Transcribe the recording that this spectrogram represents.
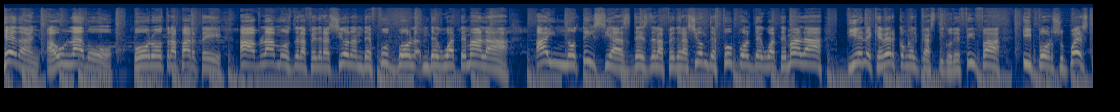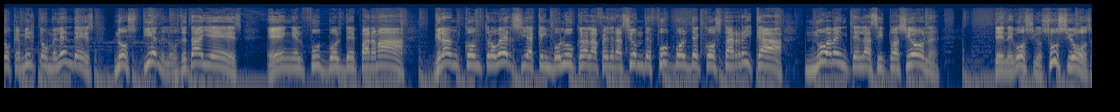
quedan a un lado. Por otra parte, hablamos de la Federación de Fútbol de Guatemala. Hay noticias desde la Federación de Fútbol de Guatemala. Tiene que ver con el castigo de FIFA. Y por supuesto que Milton Meléndez nos tiene los detalles. En el fútbol de Panamá, gran controversia que involucra a la Federación de Fútbol de Costa Rica. Nuevamente la situación de negocios sucios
